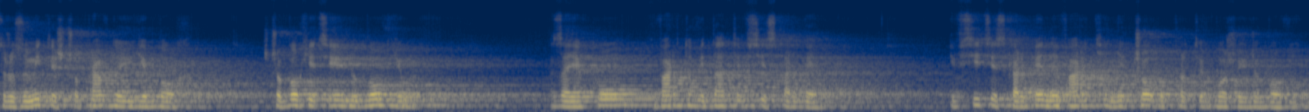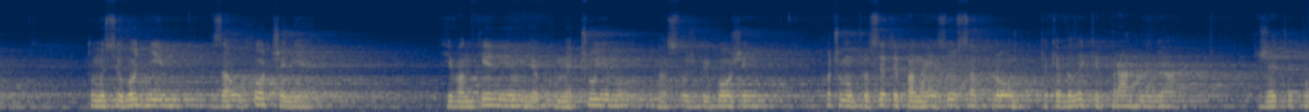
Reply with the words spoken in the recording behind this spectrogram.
зрозуміти, що правдою є Бог, що Бог є цією любов'ю, за яку варто віддати всі скарби. І всі ці скарби не варті нічого проти Божої любові. Тому сьогодні заохочені Євангелієм, яку ми чуємо на службі Божій, хочемо просити Пана Ісуса про таке велике прагнення жити по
